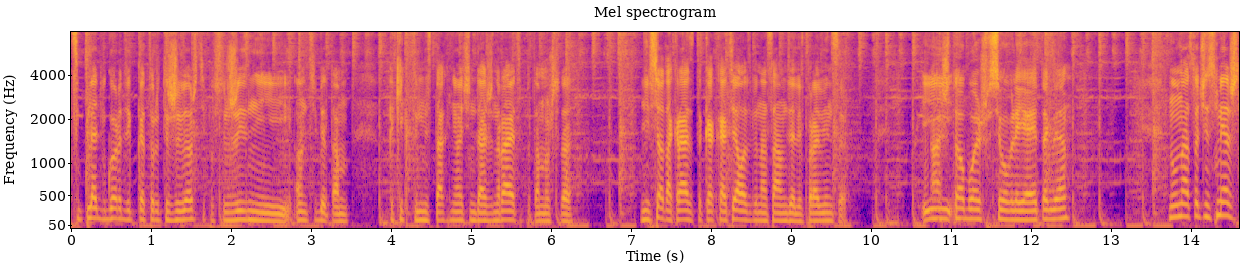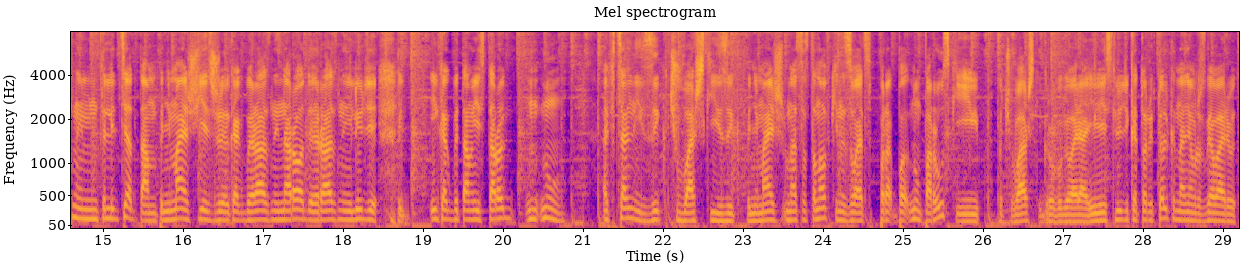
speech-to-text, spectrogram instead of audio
цеплять в городе, в который ты живешь, типа, всю жизнь, и он тебе там в каких-то местах не очень даже нравится, потому что не все так развито, как хотелось бы на самом деле в провинциях. И... А что больше всего влияет тогда? Ну, у нас очень смешанный менталитет, там, понимаешь, есть же как бы разные народы, разные люди, и как бы там есть второй, ну, официальный язык, чувашский язык, понимаешь? У нас остановки называются, по- по- ну, по-русски и по-чувашски, грубо говоря. И есть люди, которые только на нем разговаривают,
